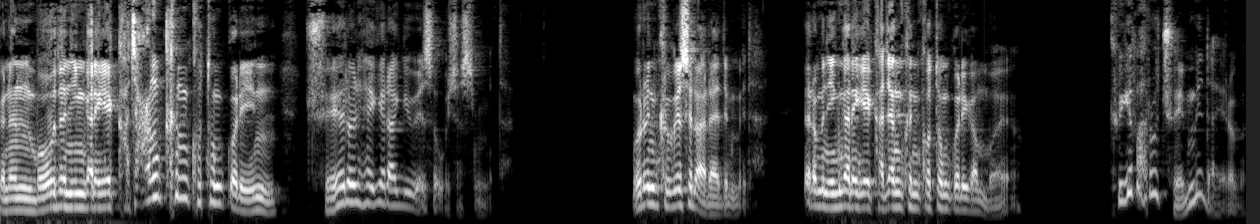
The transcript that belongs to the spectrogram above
그는 모든 인간에게 가장 큰 고통거리인 죄를 해결하기 위해서 오셨습니다. 우리는 그것을 알아야 됩니다. 여러분, 인간에게 가장 큰 고통거리가 뭐예요? 그게 바로 죄입니다, 여러분.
